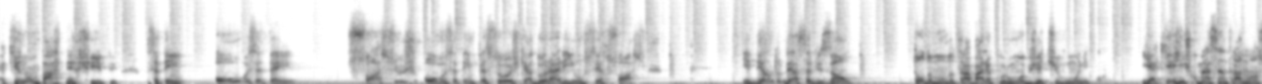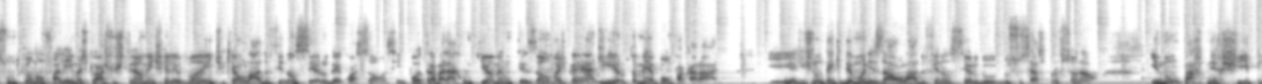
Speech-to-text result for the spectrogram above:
Aqui num partnership, você tem. Ou você tem sócios ou você tem pessoas que adorariam ser sócios. E dentro dessa visão, todo mundo trabalha por um objetivo único. E aqui a gente começa a entrar num assunto que eu não falei, mas que eu acho extremamente relevante, que é o lado financeiro da equação. Assim, pô, trabalhar com o que ama é um tesão, mas ganhar dinheiro também é bom pra caralho. E a gente não tem que demonizar o lado financeiro do, do sucesso profissional. E num partnership,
